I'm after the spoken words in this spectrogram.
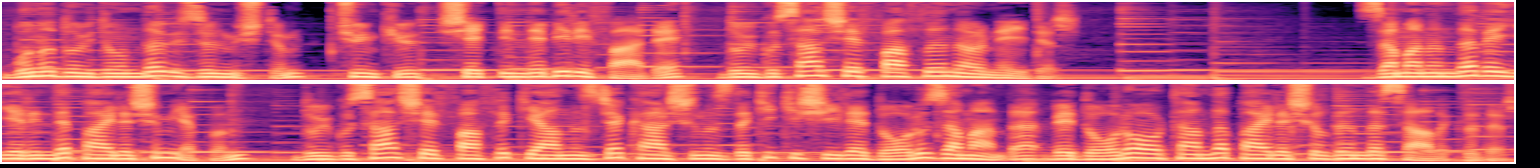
bunu duyduğumda üzülmüştüm, çünkü, şeklinde bir ifade, duygusal şeffaflığın örneğidir. Zamanında ve yerinde paylaşım yapın, duygusal şeffaflık yalnızca karşınızdaki kişiyle doğru zamanda ve doğru ortamda paylaşıldığında sağlıklıdır.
